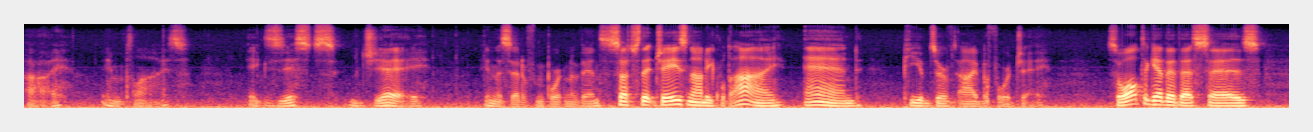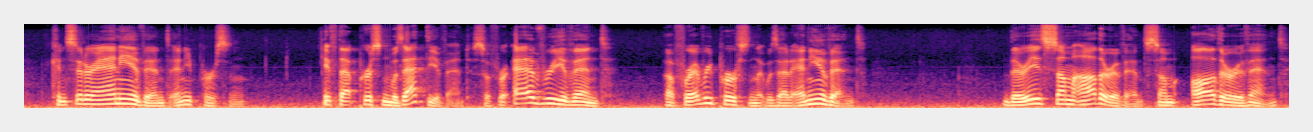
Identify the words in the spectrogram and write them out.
i implies exists j in the set of important events such that j is not equal to i and p observed i before j. So altogether that says consider any event, any person, if that person was at the event. So for every event, uh, for every person that was at any event, there is some other event, some other event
